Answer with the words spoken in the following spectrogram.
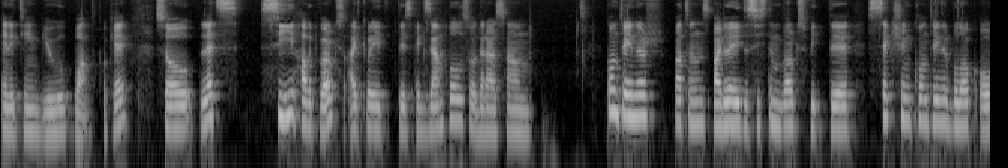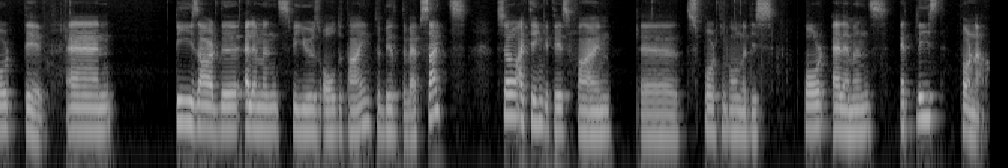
anything you want. Okay, so let's see how it works. I create this example. So there are some container buttons. By the way, the system works with the section container block or div. And these are the elements we use all the time to build the websites. So I think it is fine uh, supporting only these four elements, at least for now.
